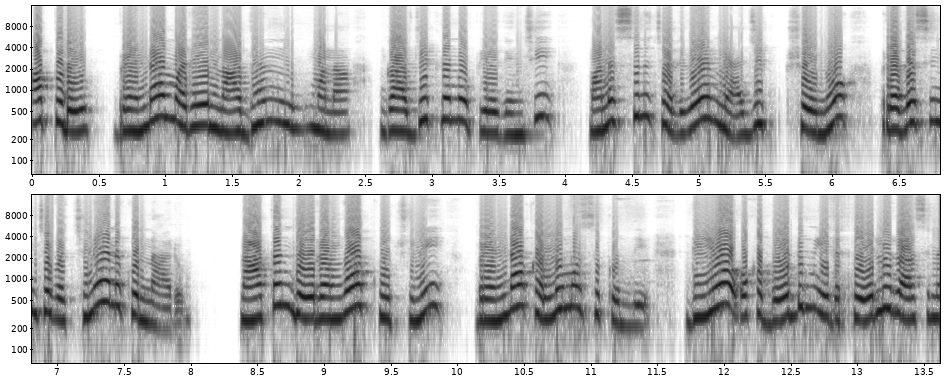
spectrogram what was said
అప్పుడు బ్రెండా మరియు నాథన్ మన గాడ్జెట్లను ఉపయోగించి మనస్సును చదివే మ్యాజిక్ షోను ప్రదర్శించవచ్చని అనుకున్నారు. నాథన్ దూరంగా కూర్చుని బ్రెండా కళ్ళు మూసుకుంది. డియో ఒక బోర్డు మీద పేర్లు రాసిన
